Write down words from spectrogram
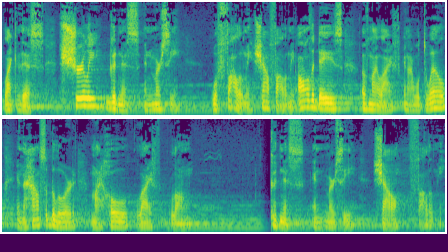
like this. Surely goodness and mercy will follow me, shall follow me all the days of my life, and I will dwell in the house of the Lord my whole life long. Goodness and mercy shall follow me.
